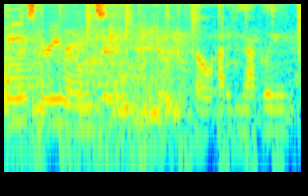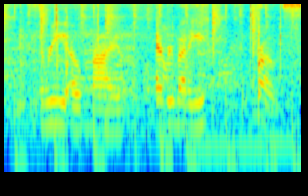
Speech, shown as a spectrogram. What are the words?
These three rooms. So at exactly 3.05, everybody froze.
